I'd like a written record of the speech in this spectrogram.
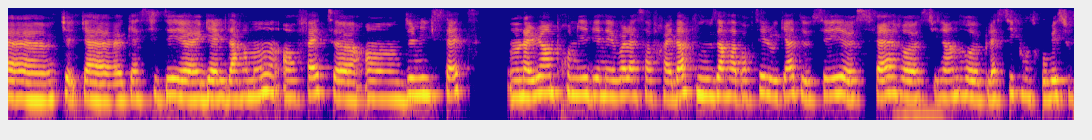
Euh, qu'a cité euh, Gaël Darmon, en fait, euh, en 2007, on a eu un premier bénévole à Surfrider qui nous a rapporté le cas de ces sphères cylindres plastiques qu'on trouvait sur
